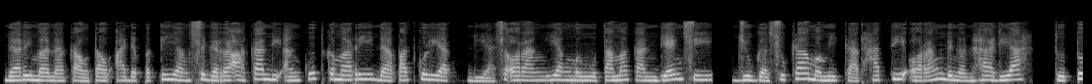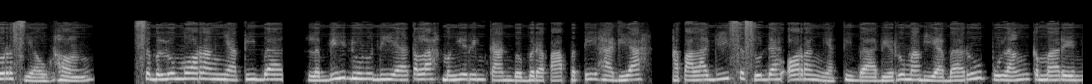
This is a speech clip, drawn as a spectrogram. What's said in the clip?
dari mana kau tahu ada peti yang segera akan diangkut kemari dapat kulihat dia seorang yang mengutamakan gengsi, juga suka memikat hati orang dengan hadiah, tutur Xiao Hong. Sebelum orangnya tiba, lebih dulu dia telah mengirimkan beberapa peti hadiah, apalagi sesudah orangnya tiba di rumah dia baru pulang kemarin,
